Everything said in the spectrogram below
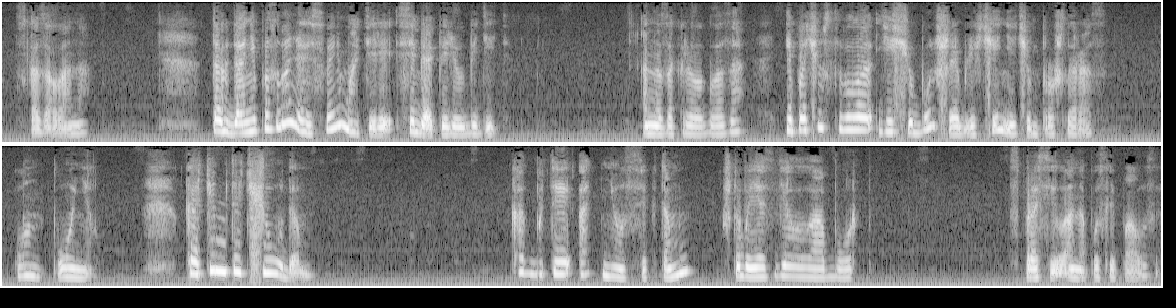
— сказала она. «Тогда не позволяй своей матери себя переубедить». Она закрыла глаза и почувствовала еще большее облегчение, чем в прошлый раз. Он понял. Каким-то чудом. «Как бы ты отнесся к тому, чтобы я сделала аборт?» — спросила она после паузы.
